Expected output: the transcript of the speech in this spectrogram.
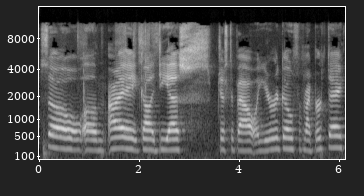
So um, I got a DS just about a year ago for my birthday,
